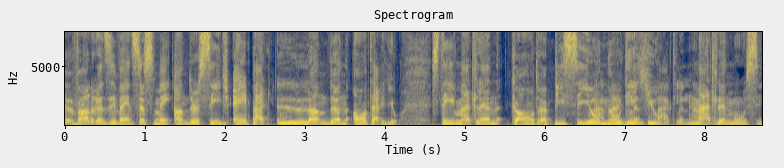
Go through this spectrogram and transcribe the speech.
euh, vendredi 26 mai, Under Siege, Impact, London, Ontario. Steve Matlin contre PCO, Ma- No Macklin, DQ. Macklin, Matlin, moi aussi.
